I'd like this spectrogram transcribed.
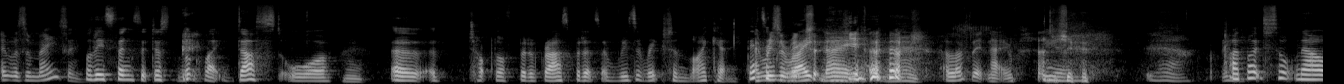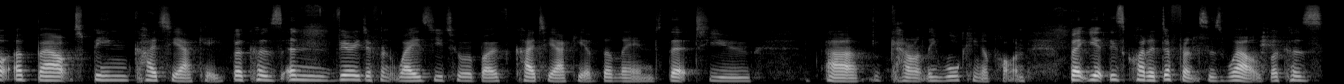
It was amazing. Well, these things that just look like dust or mm. a, a, chopped off bit of grass, but it's a resurrection lichen. That's a, resurrection. great name. Yeah. Mm. I love that name. Yeah. yeah. I'd like to talk now about being kaitiaki because, in very different ways, you two are both kaitiaki of the land that you are currently walking upon. But yet, there's quite a difference as well because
